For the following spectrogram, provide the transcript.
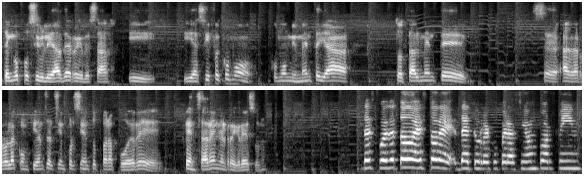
tengo posibilidad de regresar y, y así fue como, como mi mente ya totalmente se agarró la confianza al 100% para poder eh, pensar en el regreso. Después de todo esto de, de tu recuperación, por fin,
